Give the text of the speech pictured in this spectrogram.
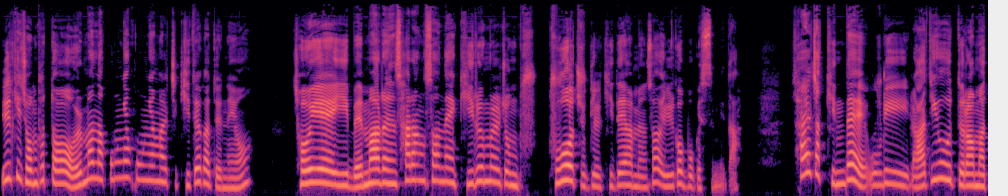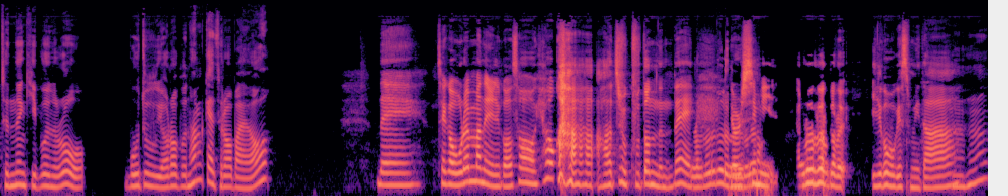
읽기 전부터 얼마나 꽁냥꽁냥할지 기대가 되네요. 저희의 이 메마른 사랑선에 기름을 좀 부- 부어주길 기대하면서 읽어보겠습니다. 살짝 긴데 우리 라디오 드라마 듣는 기분으로 모두 여러분 함께 들어봐요. 네. 제가 오랜만에 읽어서 혀가 아주 굳었는데. 열심히 읽어보겠습니다. 음흠.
